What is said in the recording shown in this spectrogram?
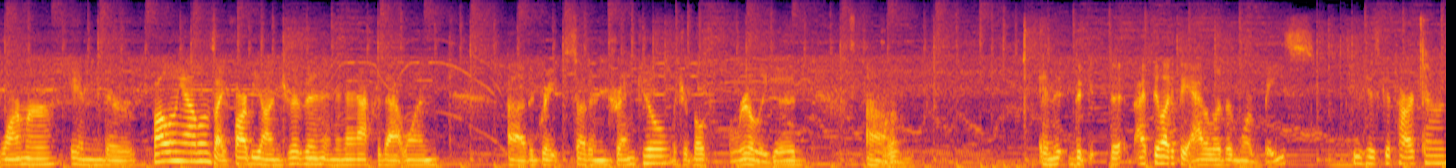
warmer in their following albums, like Far Beyond Driven, and then after that one, uh, The Great Southern Trendkill, which are both really good. Um, and the, the, the, I feel like they add a little bit more bass to his guitar tone.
